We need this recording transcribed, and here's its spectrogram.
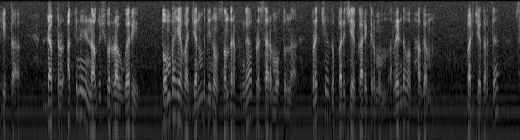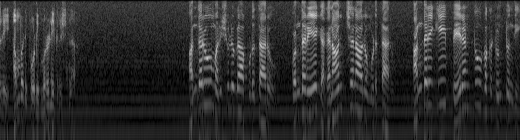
రచయిత డాక్టర్ అక్కినేని నాగేశ్వరరావు గారి తొంభైవ జన్మదినం సందర్భంగా ప్రసారమవుతున్న ప్రత్యేక పరిచయ కార్యక్రమం రెండవ భాగం. పరిచయకర్త శ్రీ అంబడిపూడి మురళీకృష్ణ. అందరూ మనుషులుగా పుడతారు కొందరే గగనాంచనాలు ముడతారు. అందరికీ పేరంటూ ఒకటుంటుంది.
